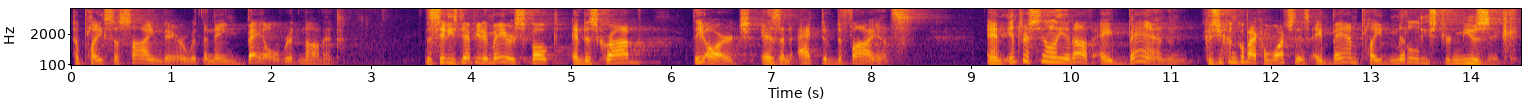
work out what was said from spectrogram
to place a sign there with the name Baal written on it. The city's deputy mayor spoke and described the arch as an act of defiance. And interestingly enough, a band, because you can go back and watch this, a band played Middle Eastern music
